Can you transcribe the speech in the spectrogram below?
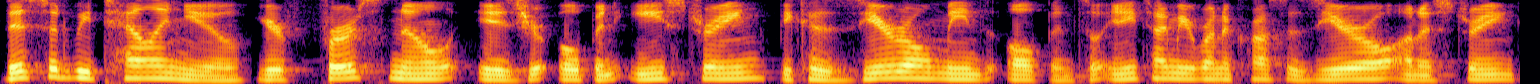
this would be telling you your first note is your open E string because zero means open. So anytime you run across a zero on a string,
